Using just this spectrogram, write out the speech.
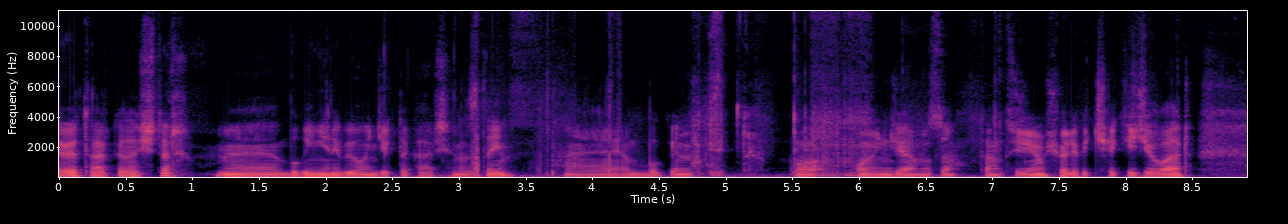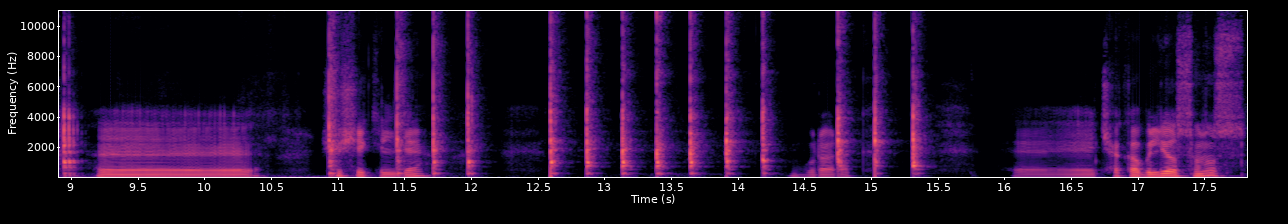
Evet arkadaşlar, eee, bugün yeni bir oyuncakla karşınızdayım. Eee, Bugün bu oyuncağımızı tanıtacağım. Şöyle bir çekici var. Eee, Şu şekilde vurarak çakabiliyorsunuz.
